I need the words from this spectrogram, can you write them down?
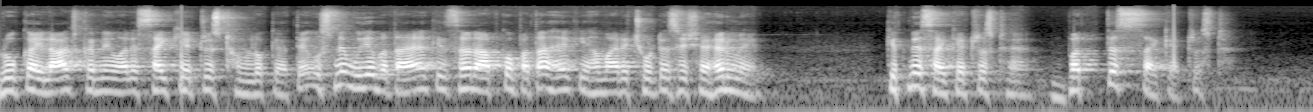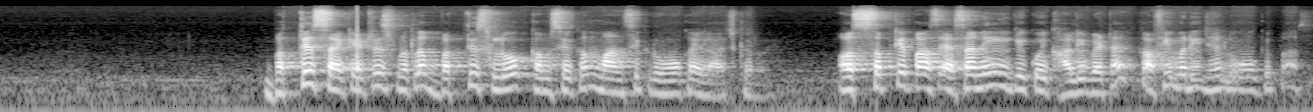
रोग का इलाज करने वाले साइकियाट्रिस्ट हम लोग कहते हैं। उसने मुझे बताया कि, सर, आपको पता है कि हमारे छोटे से शहर में कितने साइकेट्रिस्ट हैं? बत्तीस साइकेट्रिस्ट बत्तीस साइकेट्रिस्ट मतलब बत्तीस लोग कम से कम मानसिक रोगों का इलाज कर रहे हैं। और सबके पास ऐसा नहीं है कि कोई खाली बैठा है, काफ़ी मरीज़ है लोगों के पास।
